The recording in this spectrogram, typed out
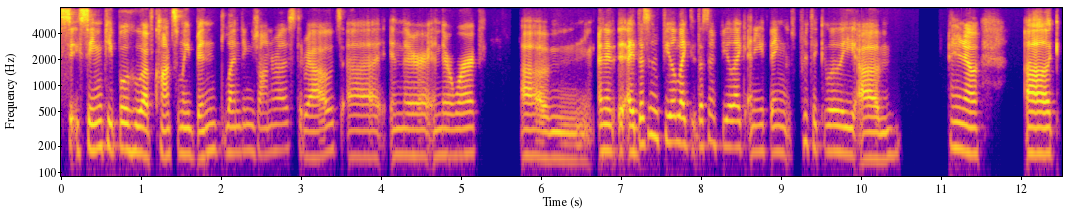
seeing people who have constantly been blending genres throughout uh, in their in their work um and it, it doesn't feel like it doesn't feel like anything particularly um, I don't know uh like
